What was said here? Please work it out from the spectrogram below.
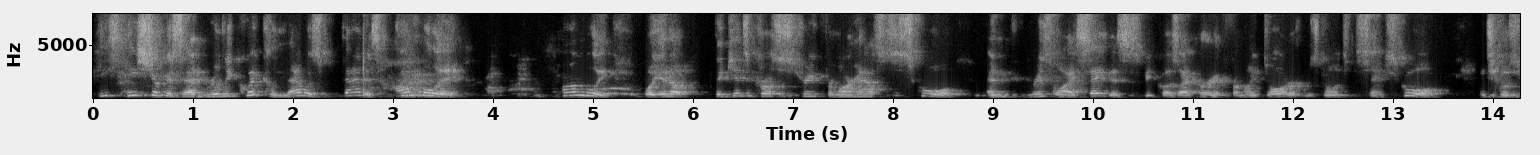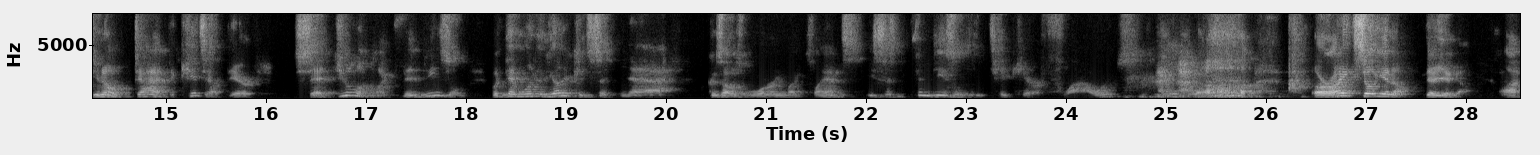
He, he shook his head really quickly. That was that is humbling, humbling. Well, you know, the kids across the street from our house is a school, and the reason why I say this is because I heard it from my daughter who was going to the same school, and she goes, "You know, Dad, the kids out there said you look like Vin Diesel." But then one of the other kids said, nah, because I was watering my plants. He says, Vin Diesel doesn't take care of flowers. all right. So, you know, there you go. Uh,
